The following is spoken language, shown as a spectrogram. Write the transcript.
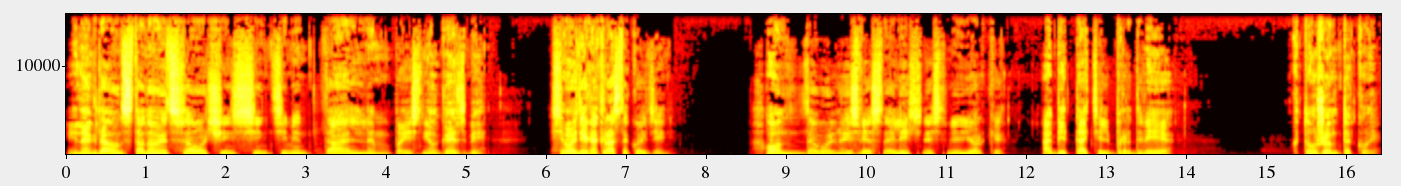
Иногда он становится очень сентиментальным, пояснил Гэтсби. Сегодня как раз такой день. Он довольно известная личность в Нью-Йорке, обитатель Бродвея. Кто же он такой?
